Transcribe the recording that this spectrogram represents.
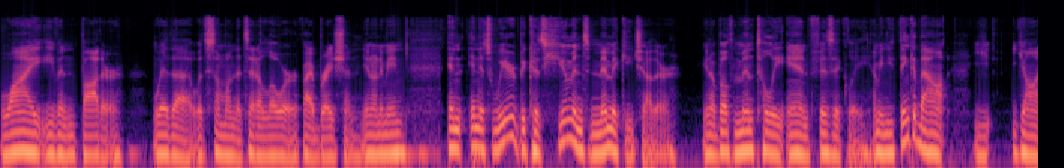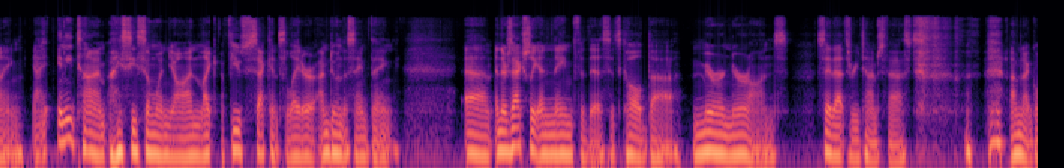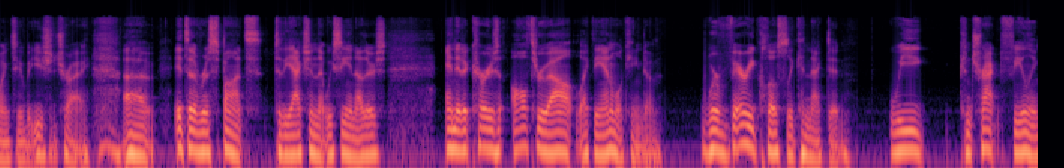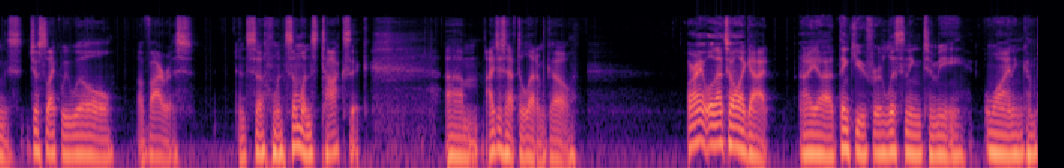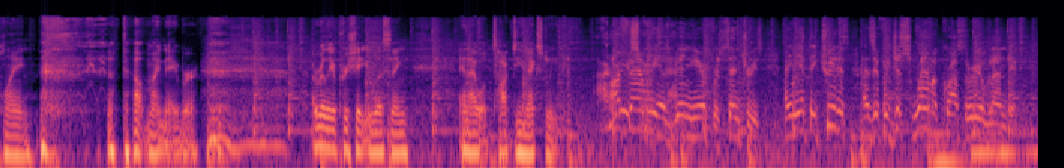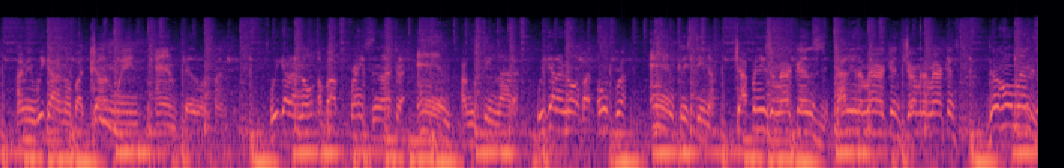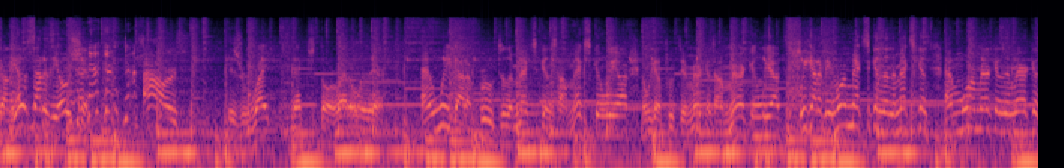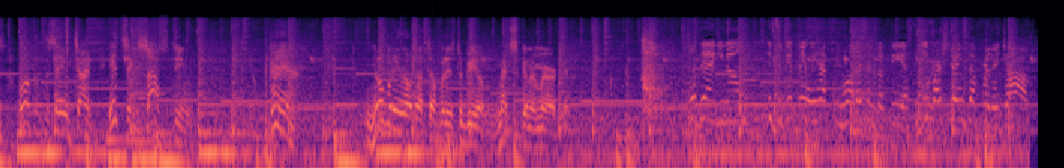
why even bother with uh, with someone that's at a lower vibration? You know what I mean? And and it's weird because humans mimic each other. You know, both mentally and physically. I mean, you think about yawning. I, anytime I see someone yawn, like a few seconds later, I'm doing the same thing. Um, and there's actually a name for this. It's called uh, mirror neurons. Say that three times fast. I'm not going to, but you should try. Uh, it's a response to the action that we see in others, and it occurs all throughout, like the animal kingdom. We're very closely connected. We contract feelings just like we will a virus. And so when someone's toxic, um, I just have to let them go. All right, well, that's all I got. I uh, thank you for listening to me whine and complain about my neighbor. I really appreciate you listening, and I will talk to you next week. Our family has been here for centuries, and yet they treat us as if we just swam across the Rio Grande. I mean, we got to know about John Wayne and Pedro Infante. We gotta know about Frank Sinatra and Agustin Lara. We gotta know about Oprah and Cristina. Japanese Americans, Italian Americans, German Americans, their homeland is on the other side of the ocean. Ours is right next door, right over there. And we gotta prove to the Mexicans how Mexican we are, and we gotta prove to the Americans how American we are. We gotta be more Mexican than the Mexicans and more American than the Americans, both at the same time. It's exhausting. Man, nobody knows how tough it is to be a Mexican American. Well, Dad, you know, it's a good thing we have frijoles and tortillas to keep our strength up for the job.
